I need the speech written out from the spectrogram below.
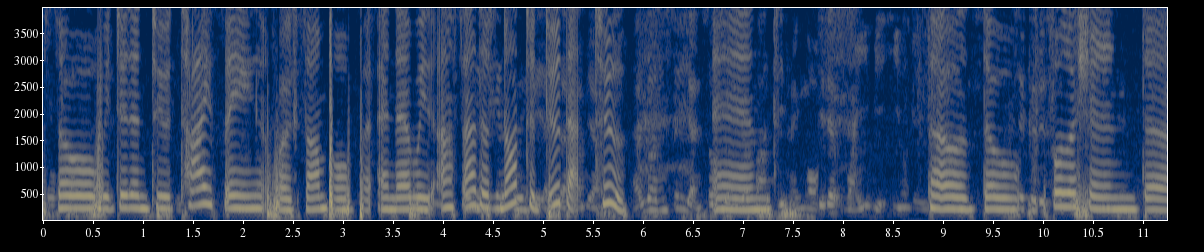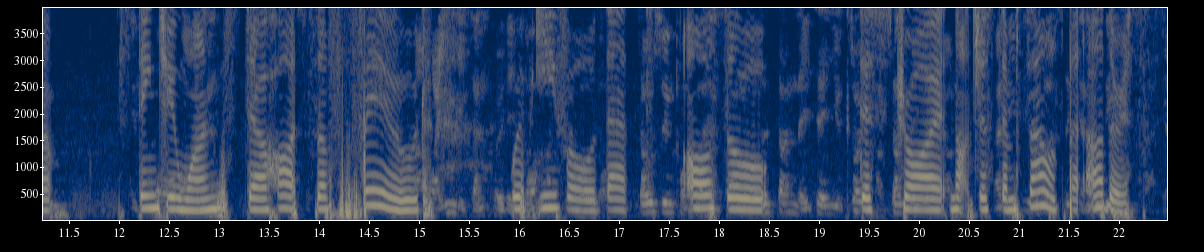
So we didn't do tithing, for example, but and then we asked others not to do that too. And so the foolish and the stingy ones, their hearts are filled with evil that also destroy not just themselves but others.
